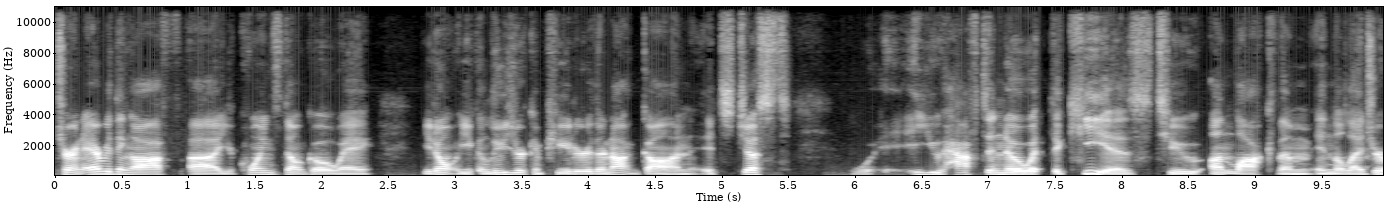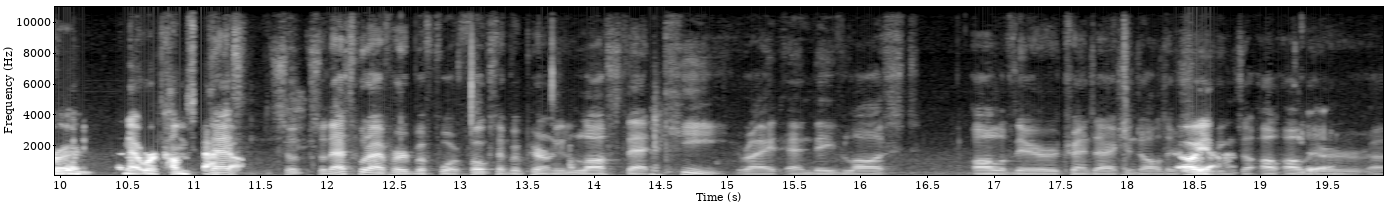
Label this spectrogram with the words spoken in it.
turn everything off uh, your coins don't go away you don't you can lose your computer they're not gone it's just you have to know what the key is to unlock them in the ledger right. when the network comes back that's, up. So, so that's what I've heard before. Folks have apparently lost that key, right? And they've lost all of their transactions, all their oh, savings, yeah. all, all yeah. their. Uh,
